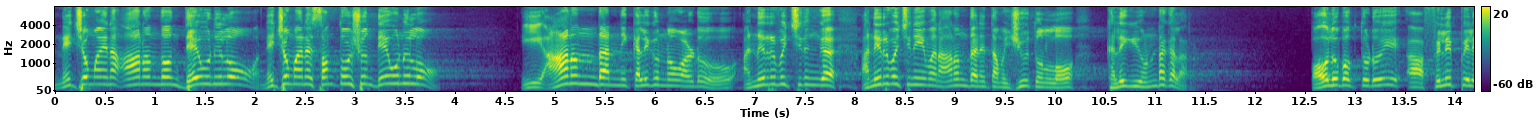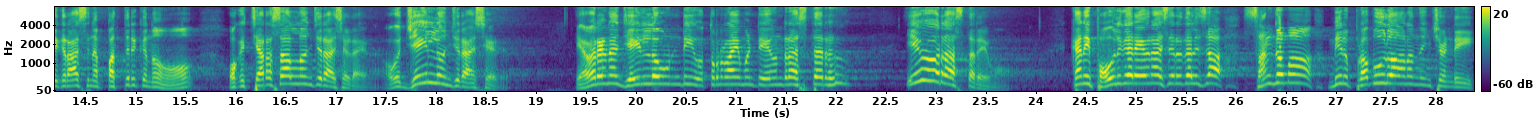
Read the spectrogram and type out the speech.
నిజమైన ఆనందం దేవునిలో నిజమైన సంతోషం దేవునిలో. ఈ ఆనందాన్ని కలిగి ఉన్నవాడు అనిర్వచనంగా అనిర్వచనీయమైన ఆనందాన్ని తమ జీవితంలో కలిగి ఉండగలరు. పౌలు భక్తుడు ఆ ఫిలిప్పీలకు రాసిన పత్రికను ఒక చెరసాలలోంచి రాశాడు ఆయన ఒక జైల్లోంచి రాశాడు. ఎవరైనా జైల్లో ఉండి ఉత్తరం రాయమంటే ఏమని రాస్తారు? ఏవో రాస్తారేమో. కానీ పౌలు గారు ఏమి రాశారో తెలుసా? సంగమా మీరు ప్రభువులో ఆనందించండి.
